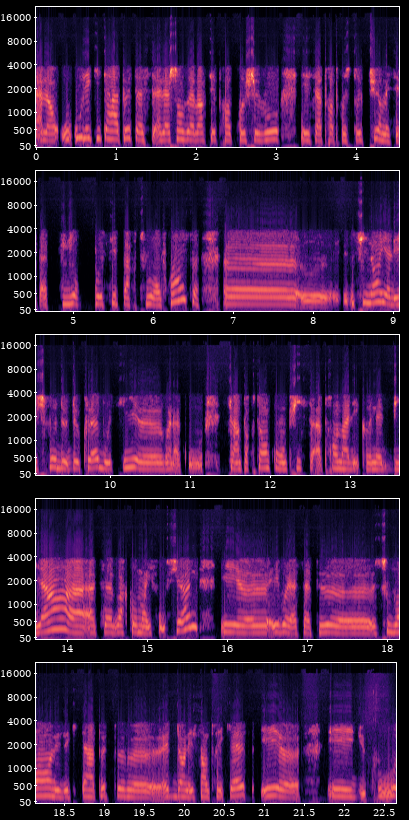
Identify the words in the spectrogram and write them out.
alors où, l'équithérapeute a, la chance d'avoir ses propres chevaux et sa propre structure, mais c'est pas toujours possible partout en France. Euh, sinon, il y a les chevaux de, de club aussi. Euh, voilà, c'est important qu'on puisse apprendre à les connaître bien, à, savoir comment ils fonctionnent. Et, euh, et voilà, ça peut euh, souvent les équithérapeutes peuvent euh, être dans les centres équestres et et du coup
